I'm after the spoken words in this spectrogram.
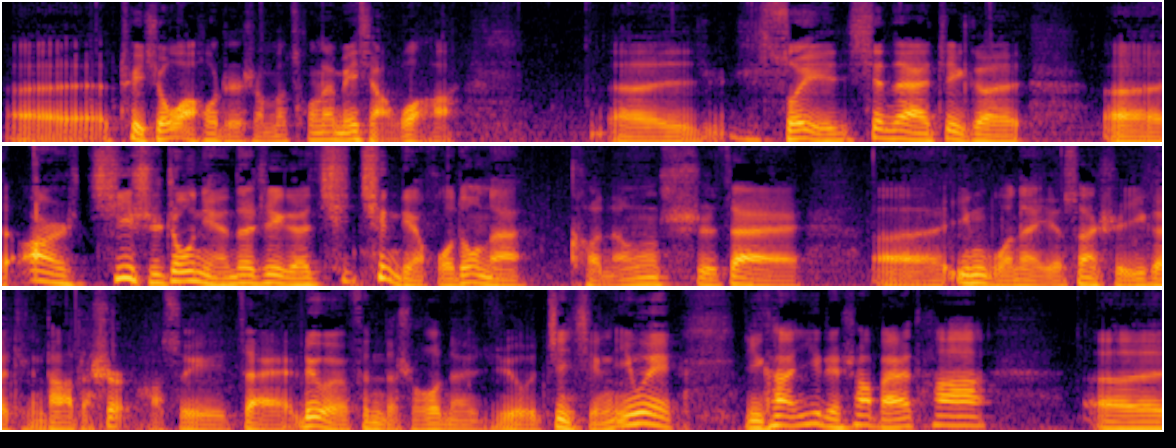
呃退休啊或者什么，从来没想过哈，呃，所以现在这个呃二七十周年的这个庆庆典活动呢，可能是在。呃，英国呢也算是一个挺大的事儿啊，所以在六月份的时候呢就进行。因为你看伊丽莎白她，呃，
